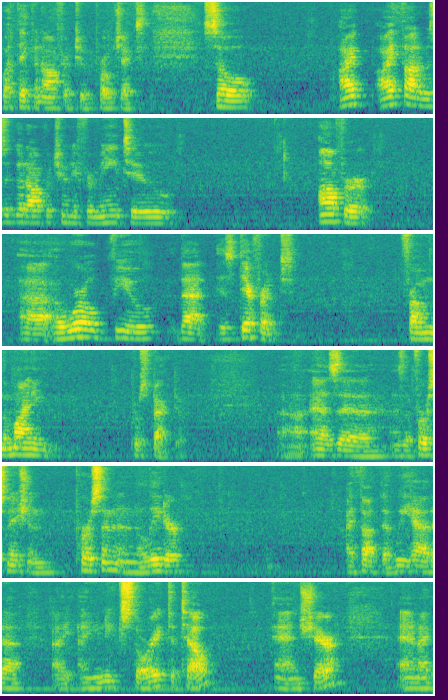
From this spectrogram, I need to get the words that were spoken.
what they can offer to projects. So I, I thought it was a good opportunity for me to offer uh, a worldview that is different from the mining perspective. Uh, as a as a First Nation person and a leader, I thought that we had a, a, a unique story to tell and share, and I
